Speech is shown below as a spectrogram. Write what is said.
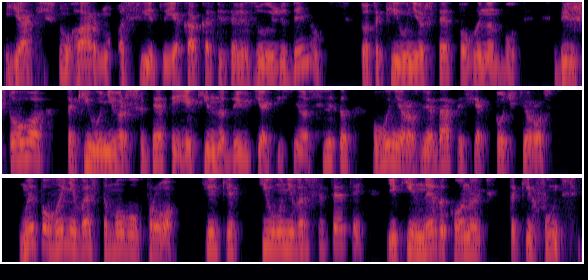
якісну гарну освіту, яка капіталізує людину, то такий університет повинен бути. Більш того, такі університети, які надають якісні освіту, повинні розглядатися як точки росту. Ми повинні вести мову про тільки ті університети, які не виконують таких функцій.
